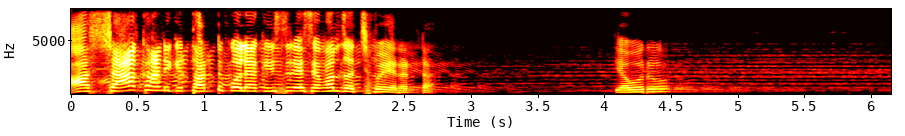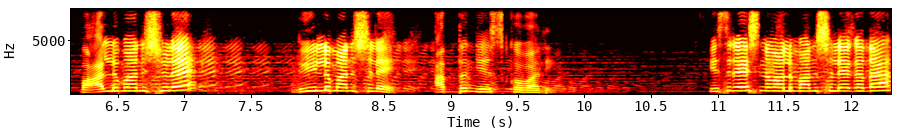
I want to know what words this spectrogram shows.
ఆ శాఖానికి తట్టుకోలేక విసిరేసే వాళ్ళు చచ్చిపోయారంట. ఎవరు? వాళ్ళు మనుషులే వీళ్ళు మనుషులే అర్థం చేసుకోవాలి. విసిరేసిన వాళ్ళు మనుషులే కదా?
